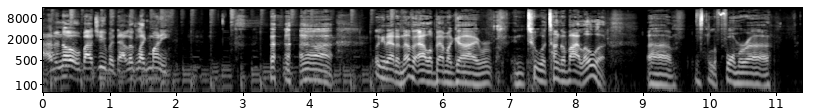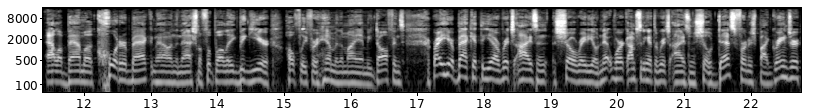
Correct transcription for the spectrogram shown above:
I don't know about you, but that looked like money. Look at that, another Alabama guy in Tua Tagovailoa, uh, former uh, Alabama quarterback, now in the National Football League. Big year, hopefully for him and the Miami Dolphins. Right here, back at the uh, Rich Eisen Show Radio Network. I'm sitting at the Rich Eisen Show desk, furnished by Grainger.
